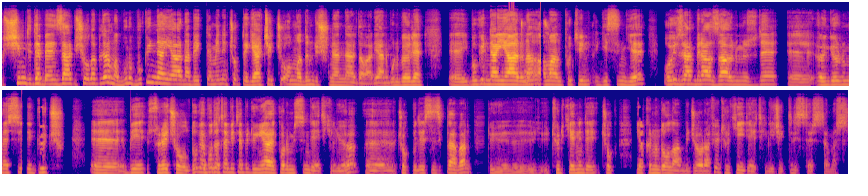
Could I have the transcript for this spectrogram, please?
şimdi de benzer bir şey olabilir ama bunu bugünden yarına beklemenin çok da gerçekçi olmadığını düşünenler de var. Yani bunu böyle e, bugünden yarına Evet. aman Putin gitsin diye. O yüzden biraz daha önümüzde e, öngörülmesi güç e, bir süreç oldu ve bu da tabii tabii dünya ekonomisini de etkiliyor. E, çok belirsizlikler var. Tü- Türkiye'nin de çok yakınında olan bir coğrafya Türkiye'yi de etkileyecektir ister istemez.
